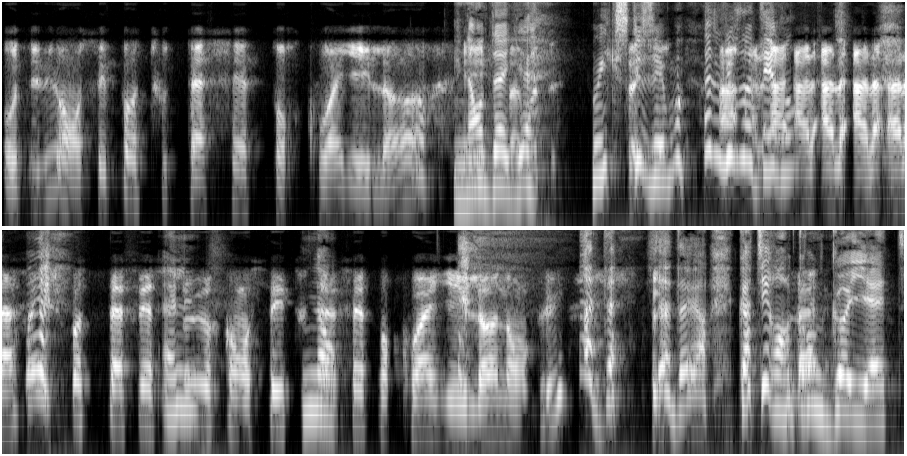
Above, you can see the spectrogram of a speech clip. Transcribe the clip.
Au début, on ne sait pas tout à fait pourquoi il est là. Non, d'ailleurs. Oui, excusez-moi, je vous à, interromps. à- à- à- à la- fin, je suis pas tout à fait sûr qu'on sait tout Non. à fait pourquoi il est là non plus. D'ailleurs, quand il rencontre Goyette,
